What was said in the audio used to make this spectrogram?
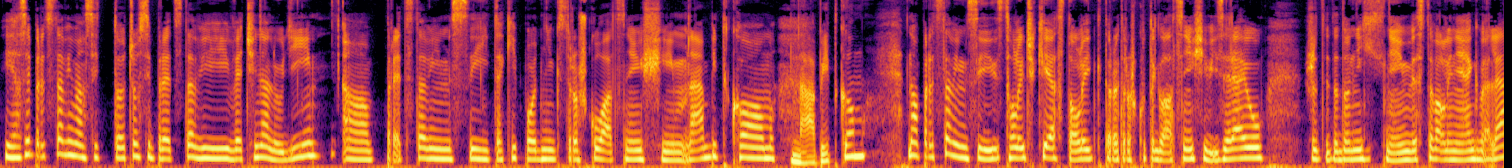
Ja si predstavím asi to, čo si predstaví väčšina ľudí. A predstavím si taký podnik s trošku lacnejším nábytkom. Nábytkom? No, predstavím si stoličky a stoly, ktoré trošku tak lacnejšie vyzerajú, že teda do nich neinvestovali nejak veľa.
